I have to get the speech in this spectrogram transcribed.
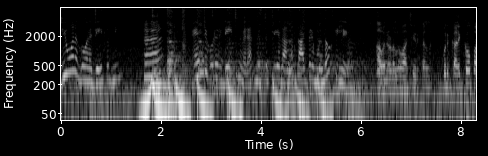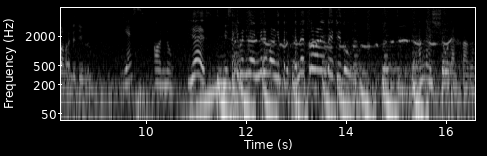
Do you want to go on a date with me? എന്റെ കൂടെ ഒരു ഡേറ്റിന് വരാൻ മിസ്റ്റർ പ്രിയലാലിന് താല്പര്യമുണ്ടോ ഇല്ലയോ? അവനോടുള്ള വാശി ഇരിക്കാനുള്ള ഒരു കളിക്കോപ്പാണോ എന്റെ ജീവിതം? യെസ് ഓർ നോ യെസ് നിസയ്ക്ക് വേണ്ടി ഞാൻ എങ്ങനെ വഴങ്ങിത്തരും? എന്നെ എത്ര വേണമെങ്കിലും ഡേറ്റ് ചെയ്തോളൂ. I'm gonna show that bugger.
